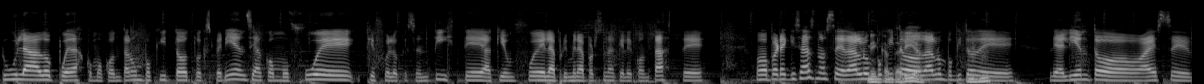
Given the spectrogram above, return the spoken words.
tu lado puedas como contar un poquito tu experiencia, cómo fue, qué fue lo que sentiste, a quién fue la primera persona que le contaste. Como para quizás, no sé, darle un Me poquito, darle un poquito de, de aliento a ese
